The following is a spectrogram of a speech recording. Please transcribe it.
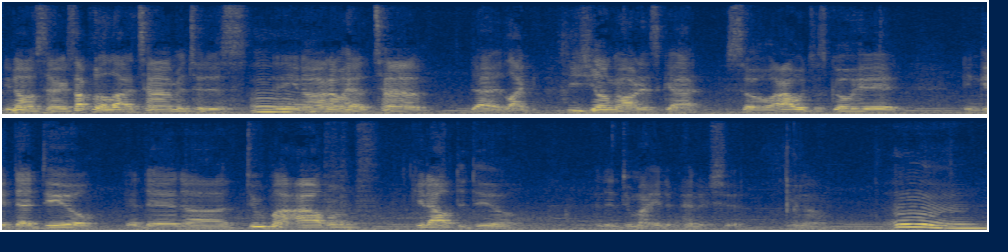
You know what I'm saying? 'Cause I put a lot of time into this. And, you know, I don't have the time that like these young artists got. So I would just go ahead and get that deal and then uh, do my albums, get out the deal, and then do my independent shit. You know? Mm.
